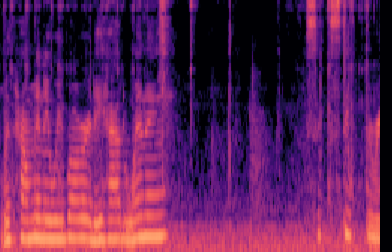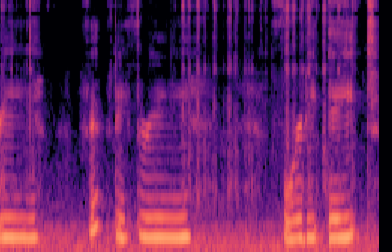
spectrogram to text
with how many we've already had winning 63 53 48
